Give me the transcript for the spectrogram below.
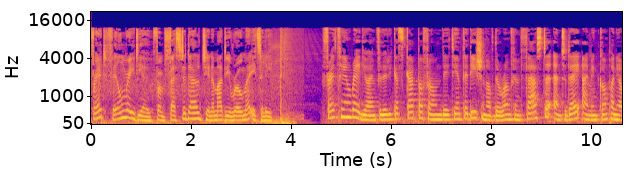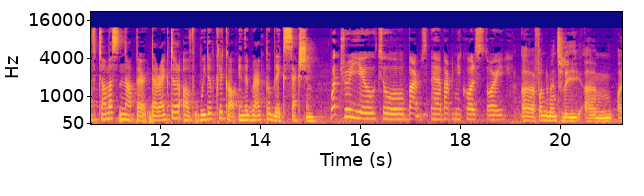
Fred Film Radio from Festa del Cinema di Roma, Italy. Fred Film Radio, I'm Federica Scappa from the 18th edition of the Rome Film Fest, and today I'm in company of Thomas Napper, director of Widow Clicquot in the Grand Public section. What drew you to Barb, uh, Barbie Nicole's story? Uh, fundamentally, um, I,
